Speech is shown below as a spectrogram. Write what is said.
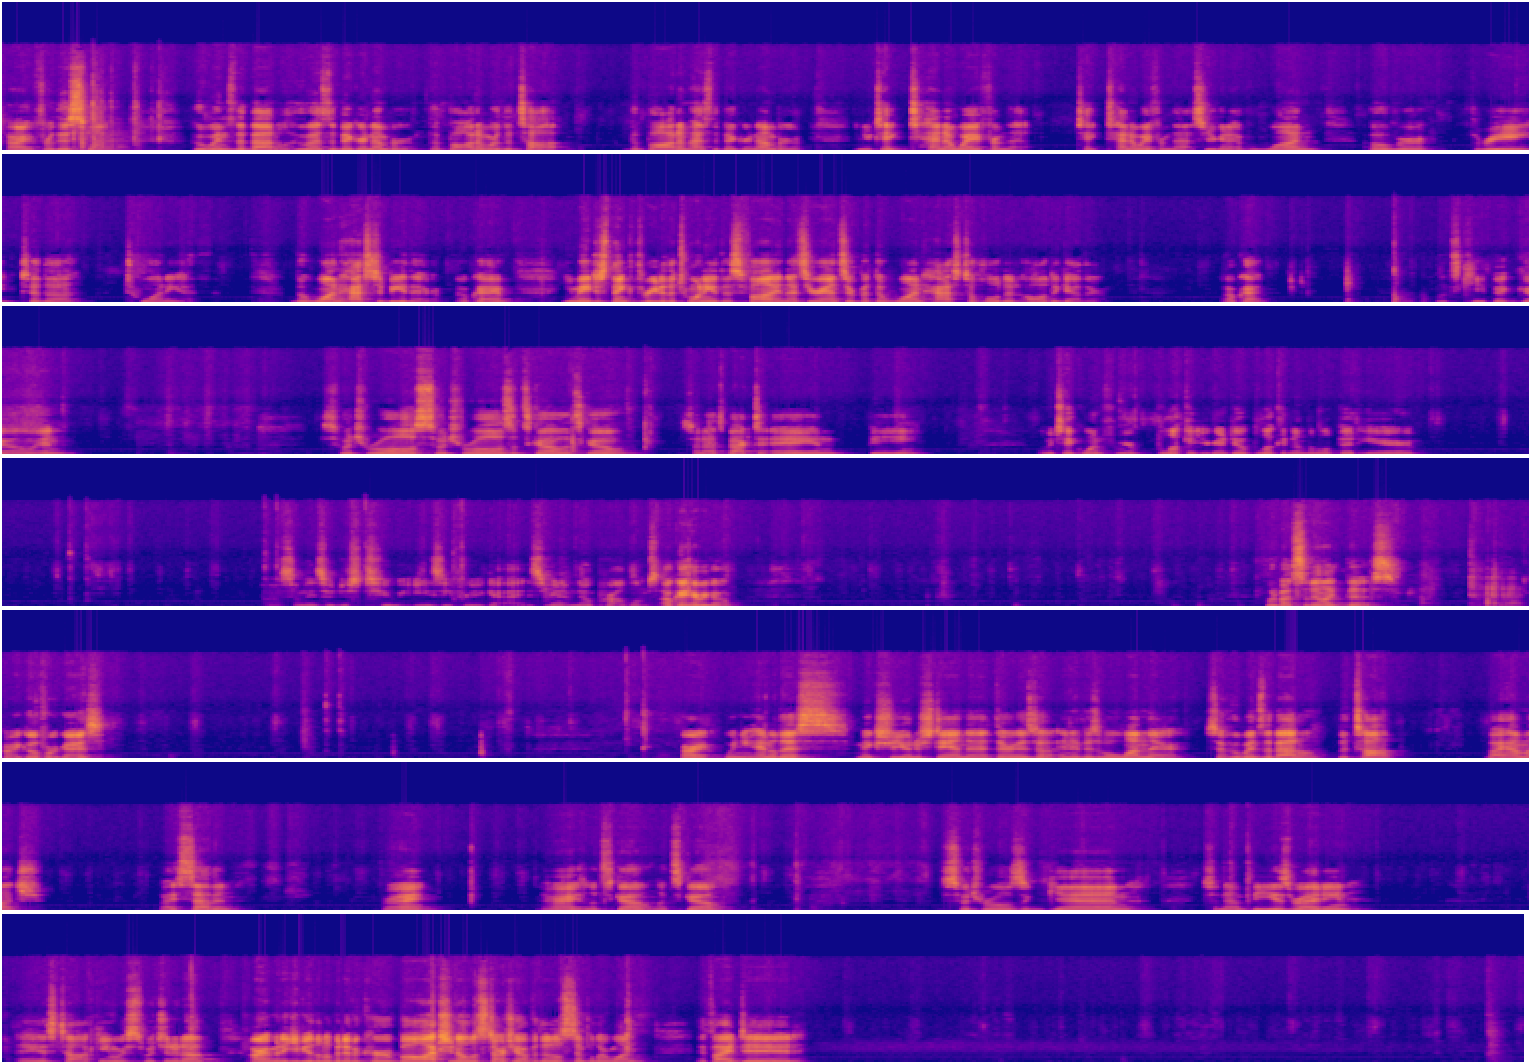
All right, for this one, who wins the battle? Who has the bigger number? The bottom or the top? The bottom has the bigger number, and you take 10 away from that. Take 10 away from that. So you're going to have 1 over 3 to the 20th. The 1 has to be there, okay? You may just think 3 to the 20th is fine. That's your answer, but the 1 has to hold it all together. Okay? Let's keep it going. Switch roles, switch roles. Let's go, let's go. So now it's back to A and B. Let me take one from your Blooket. You're going to do a Blooket in a little bit here. Oh, some of these are just too easy for you guys. You're going to have no problems. Okay, here we go. What about something like this? All right, go for it, guys. All right, when you handle this, make sure you understand that there is a, an invisible one there. So who wins the battle? The top? By how much? By seven. Right? All right, let's go. Let's go. Switch roles again. So now B is writing. A is talking. We're switching it up. All right, I'm going to give you a little bit of a curveball. Actually, no, let's start you off with a little simpler one. If I did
